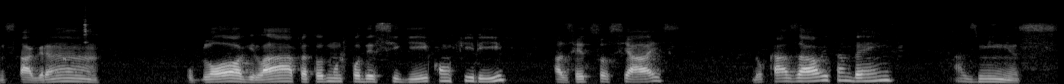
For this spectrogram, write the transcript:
Instagram, o blog lá, para todo mundo poder seguir e conferir as redes sociais do casal e também as minhas.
